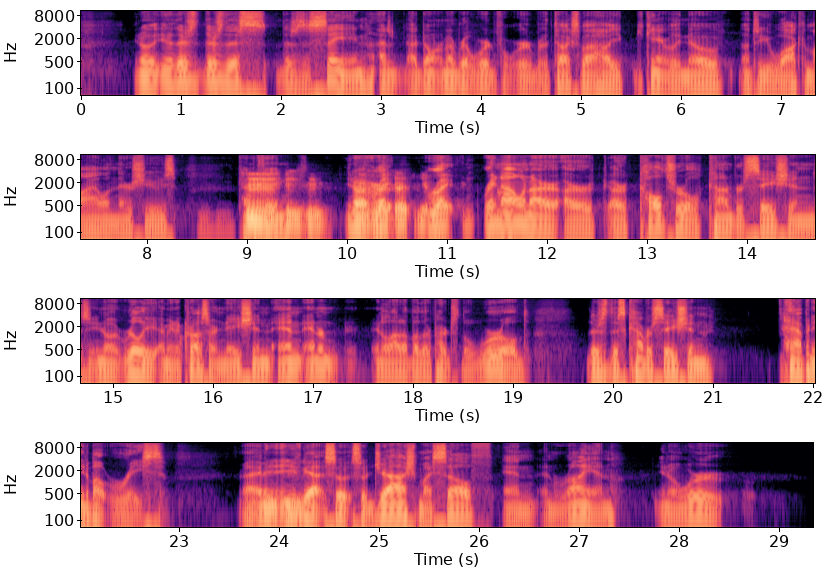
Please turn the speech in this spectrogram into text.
You know, you know, there's there's this there's a saying I, I don't remember it word for word, but it talks about how you, you can't really know until you walk the mile in their shoes. Kind of thing. Mm-hmm. You know, right yeah. right right now in our, our our cultural conversations, you know, really, I mean, across our nation and and in a lot of other parts of the world, there's this conversation happening about race Right. I mean, mm-hmm. you've got so so Josh, myself, and and Ryan. You know, we're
